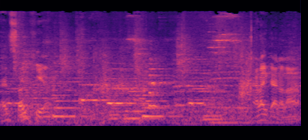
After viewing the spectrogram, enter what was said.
That's so cute. I like that a lot.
